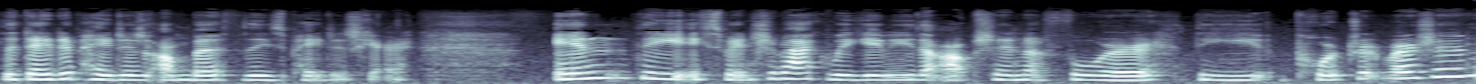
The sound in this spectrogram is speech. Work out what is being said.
the dated pages on both of these pages here. In the expansion pack, we give you the option for the portrait version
